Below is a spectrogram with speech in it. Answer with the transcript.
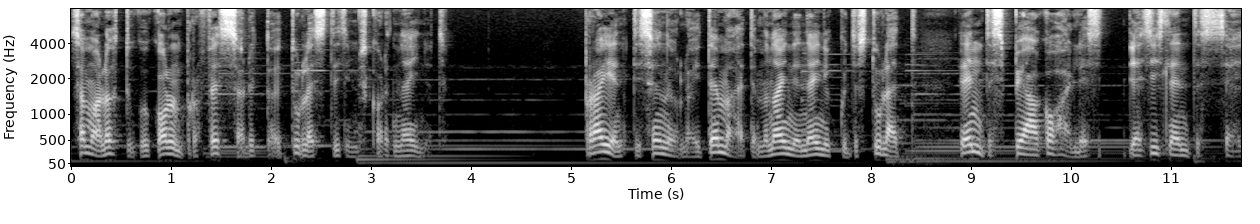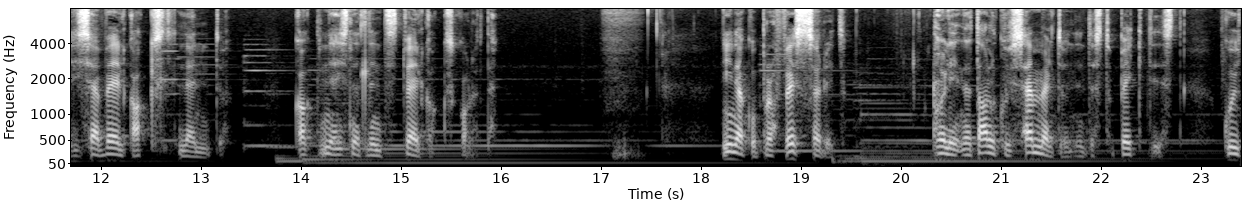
samal õhtul, kui kolm professorit olid tulesid esimest korda näinud. Bryanti sõnul oli tema ja tema naine näinud, kuidas tuled lendas pea kohal ja, ja siis lendas ise veel kaks lendu. kak-, ja siis nad lendasid veel kaks korda. nii nagu professorid olid nad alguses hämmeldunud nendest objektidest kui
